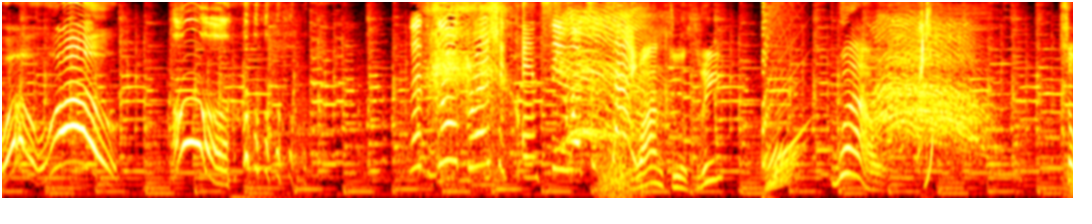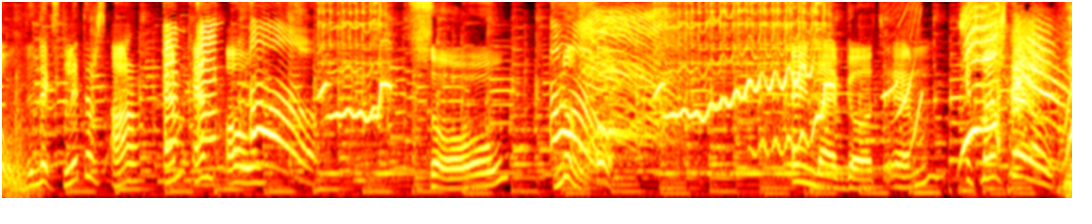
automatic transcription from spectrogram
Whoa, whoa! Oh! Let's go crush it and see what's inside. One, two, three. Wow. So the next letters are M and O. Oh! So no. And I've got M. It's marshmallow.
